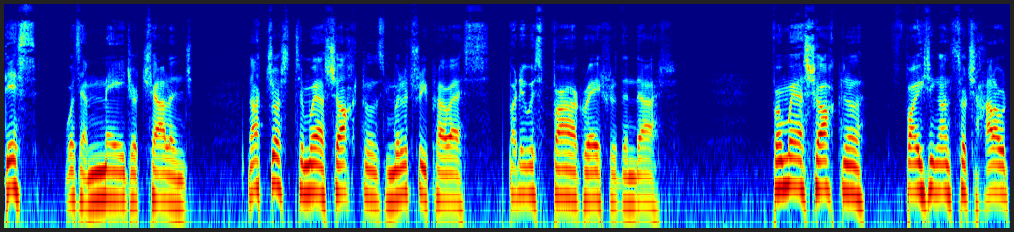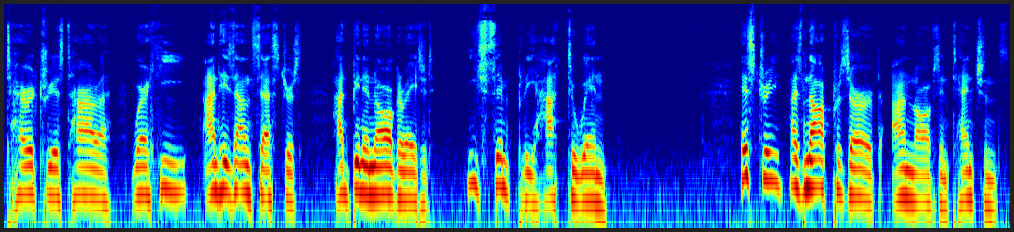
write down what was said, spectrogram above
This was a major challenge, not just to Máel Sechnaill's military prowess, but it was far greater than that. For Máel Sechnaill, fighting on such hallowed territory as Tara, where he and his ancestors had been inaugurated, he simply had to win. History has not preserved Anlov's intentions.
